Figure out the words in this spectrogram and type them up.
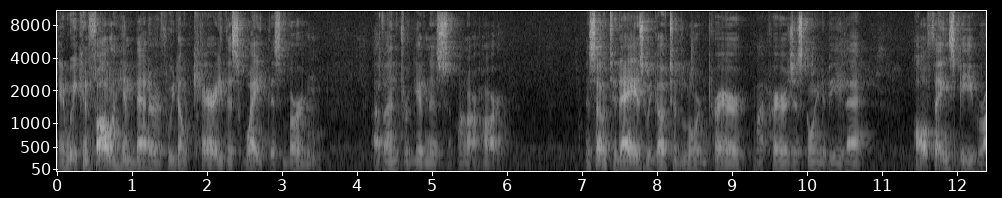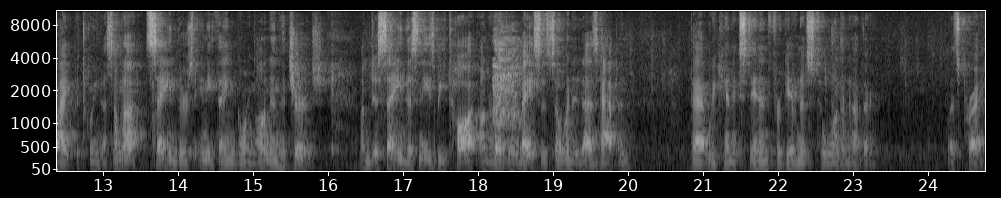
And we can follow him better if we don't carry this weight, this burden of unforgiveness on our heart. And so today, as we go to the Lord in prayer, my prayer is just going to be that all things be right between us. I'm not saying there's anything going on in the church. I'm just saying this needs to be taught on a regular basis so when it does happen, that we can extend forgiveness to one another. Let's pray.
